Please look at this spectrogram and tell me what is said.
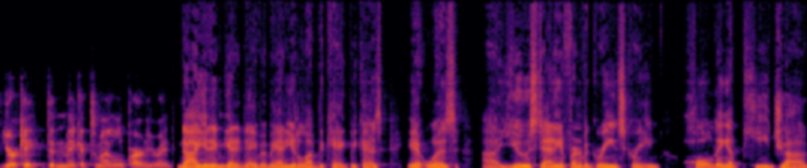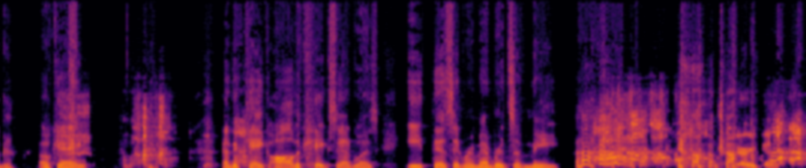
your cake didn't make it to my little party, right? No, you didn't get it, Dave. But man, you'd love the cake because it was uh, you standing in front of a green screen holding a pee jug, okay? and the cake, all the cake said was, eat this in remembrance of me. Oh, God. Very good.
